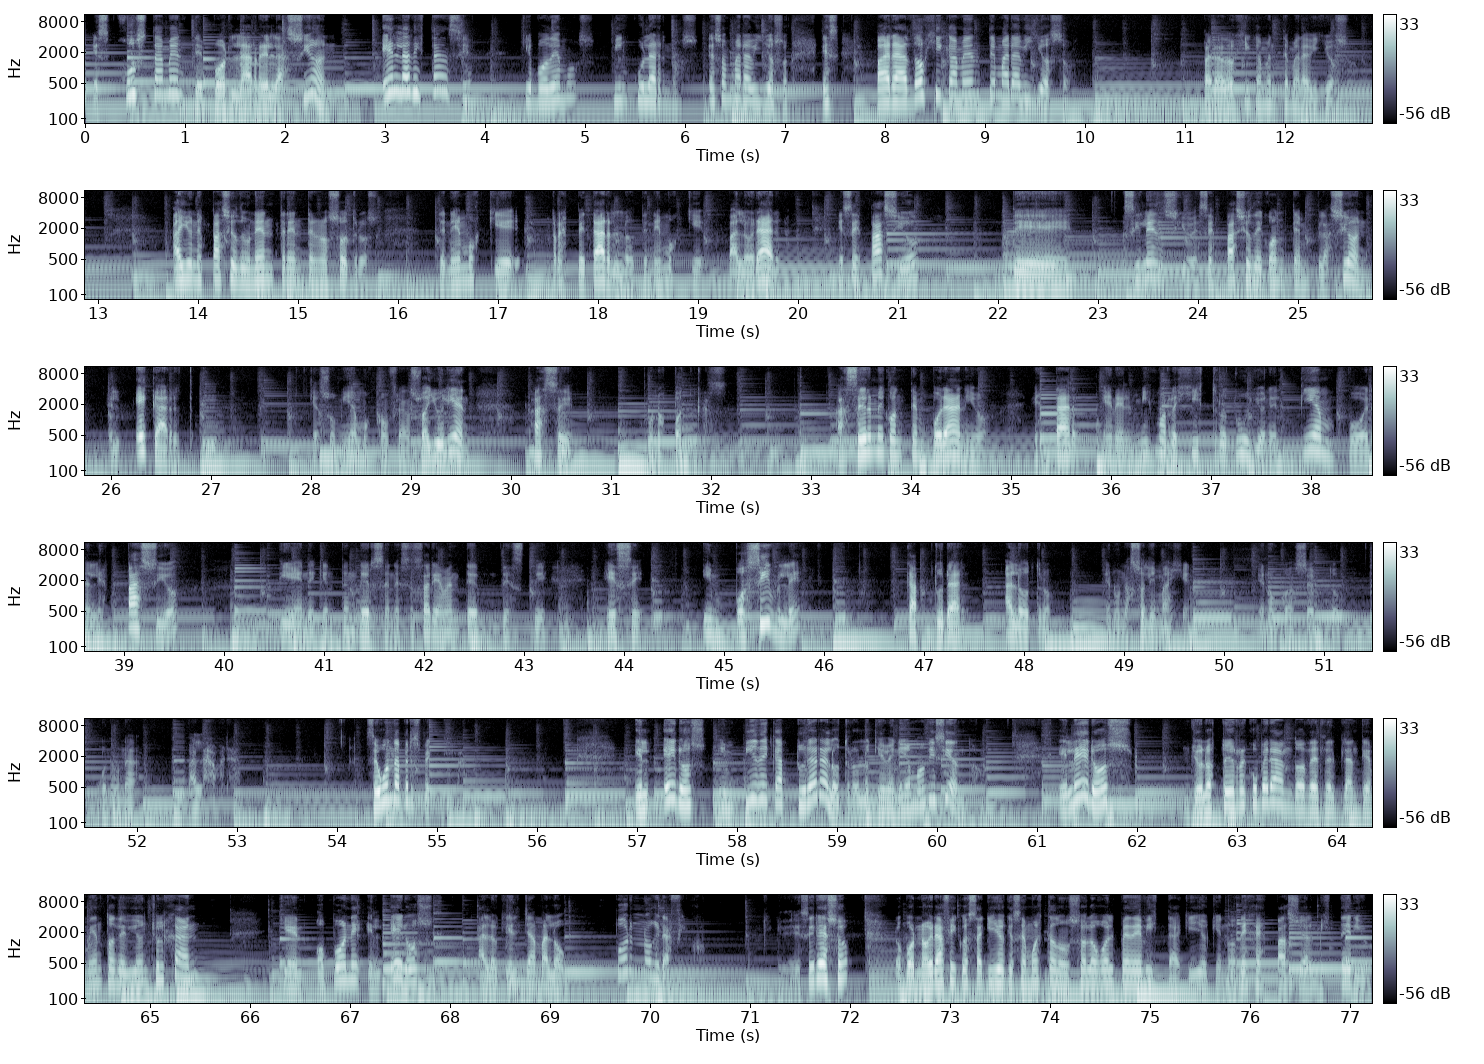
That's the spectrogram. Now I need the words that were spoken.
Es justamente por la relación en la distancia que podemos vincularnos. Eso es maravilloso. Es paradójicamente maravilloso. Paradójicamente maravilloso hay un espacio de un entre entre nosotros. Tenemos que respetarlo, tenemos que valorar ese espacio de silencio, ese espacio de contemplación, el Eckhart que asumíamos con François Julien hace unos podcasts. Hacerme contemporáneo, estar en el mismo registro tuyo, en el tiempo, en el espacio, tiene que entenderse necesariamente desde ese imposible capturar al otro en una sola imagen, en un concepto o en una palabra. Segunda perspectiva. El eros impide capturar al otro, lo que veníamos diciendo. El eros, yo lo estoy recuperando desde el planteamiento de Byung-Chul Han, quien opone el eros a lo que él llama lo pornográfico. ¿Qué quiere decir eso? Lo pornográfico es aquello que se muestra de un solo golpe de vista, aquello que no deja espacio al misterio.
